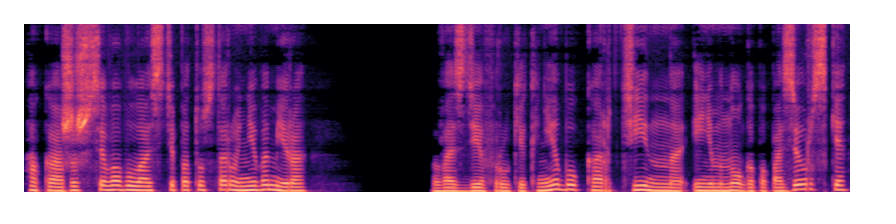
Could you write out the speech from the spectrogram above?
окажешься во власти потустороннего мира. Воздев руки к небу, картинно и немного по-позерски,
